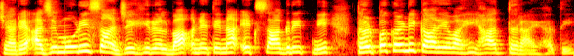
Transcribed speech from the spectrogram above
જ્યારે આજે મોડી સાંજે હિરલબા અને તેના એક સાગરીતની ધરપકડની કાર્યવાહી હાથ ધરાઈ હતી.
